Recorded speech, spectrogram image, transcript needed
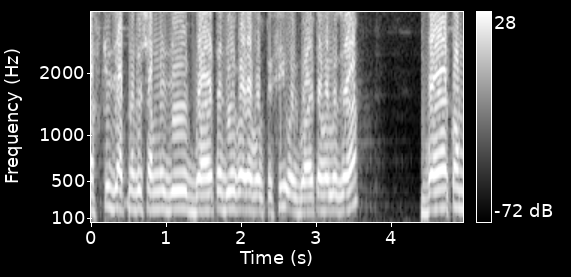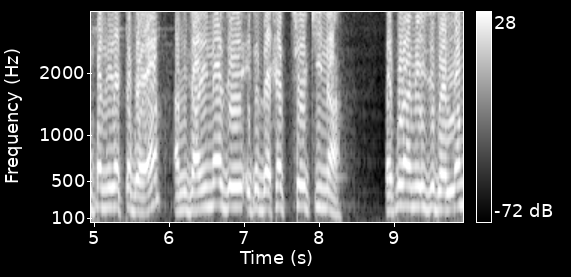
আজকে যে আপনাদের সামনে যে বয়াটা দিয়ে কথা বলতেছি, ওই বয়াটা হলো যা বয়া কোম্পানির একটা বয়া। আমি জানি না যে এটা দেখাচ্ছে কি না। তারপর আমি এই যে ধরলাম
